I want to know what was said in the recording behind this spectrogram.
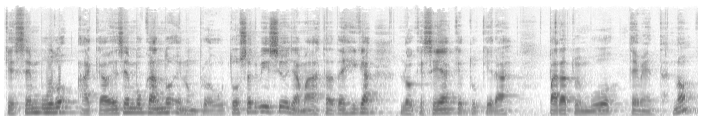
que ese embudo acabe desembocando en un producto o servicio, llamada estratégica, lo que sea que tú quieras para tu embudo de ventas, ¿no?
